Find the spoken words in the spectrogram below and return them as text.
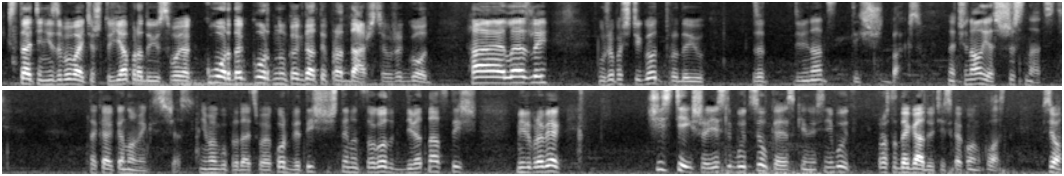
И, кстати, не забывайте, что я продаю свой аккорд. Аккорд, ну когда ты продашься? Уже год. Hi, Лезли. Уже почти год продаю за 12 тысяч баксов. Начинал я с 16. Такая экономика сейчас. Не могу продать свой аккорд. 2014 года 19 тысяч миль пробег. Чистейшая. Если будет ссылка, я скину. Если не будет, просто догадывайтесь, как он классный. Все,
